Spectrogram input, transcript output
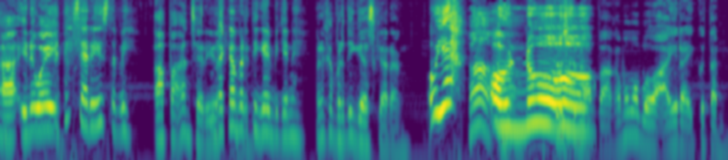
Uh, anyway, Eh serius tapi apaan serius? mereka Pengen? bertiga bikinnya. Mereka bertiga sekarang. Oh ya? Ah, oh ah. no. Terus kenapa? Kamu mau bawa Aira ikutan?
